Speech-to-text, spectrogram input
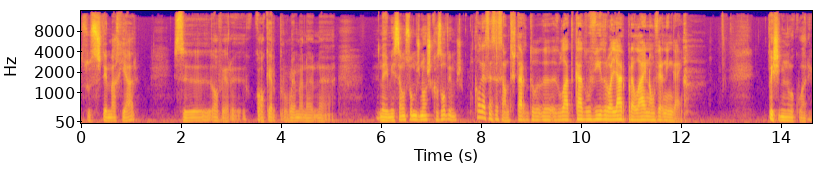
Se o sistema arriar, se houver qualquer problema na, na, na emissão, somos nós que resolvemos. Qual é a sensação de estar do, do lado de cá do vidro, olhar para lá e não ver ninguém? Peixinho no aquário.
